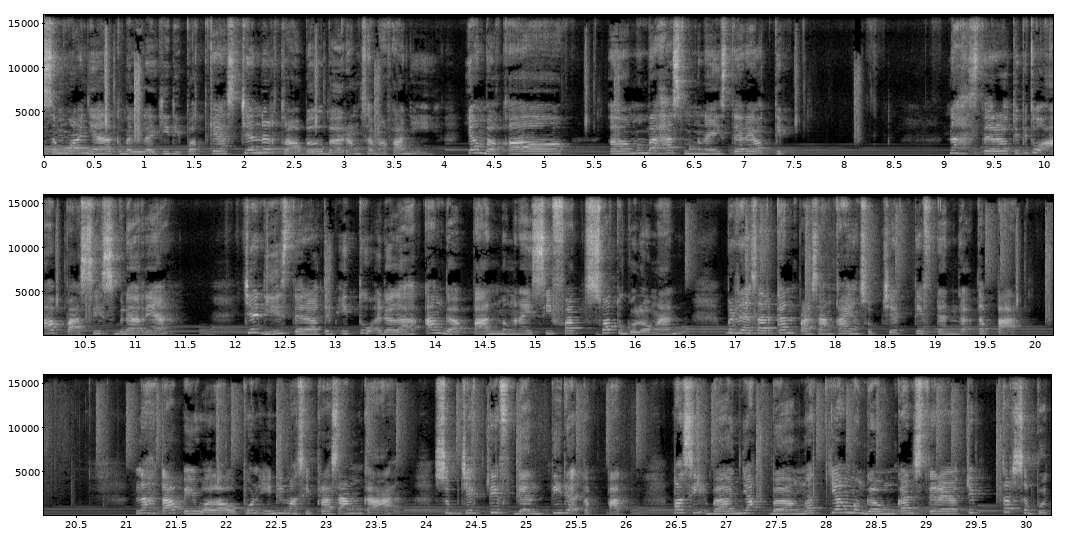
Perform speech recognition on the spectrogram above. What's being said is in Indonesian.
semuanya, kembali lagi di podcast Gender Trouble bareng sama Fanny yang bakal uh, membahas mengenai stereotip. Nah, stereotip itu apa sih sebenarnya? Jadi, stereotip itu adalah anggapan mengenai sifat suatu golongan berdasarkan prasangka yang subjektif dan nggak tepat. Nah, tapi walaupun ini masih prasangka, subjektif dan tidak tepat, masih banyak banget yang menggaungkan stereotip tersebut.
